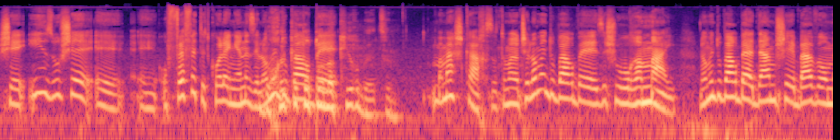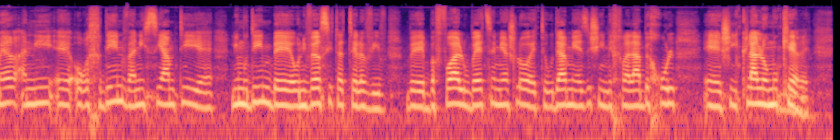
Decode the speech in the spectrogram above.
שהיא זו שאופפת את כל העניין הזה. לא מדובר ב... דוחקת אותו לקיר בעצם. ממש כך. זאת אומרת שלא מדובר באיזשהו רמאי. לא מדובר באדם שבא ואומר, אני אה, עורך דין ואני סיימתי אה, לימודים באוניברסיטת תל אביב, ובפועל הוא בעצם יש לו אה, תעודה מאיזושהי מכללה בחו"ל אה, שהיא כלל לא מוכרת. Mm-hmm.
